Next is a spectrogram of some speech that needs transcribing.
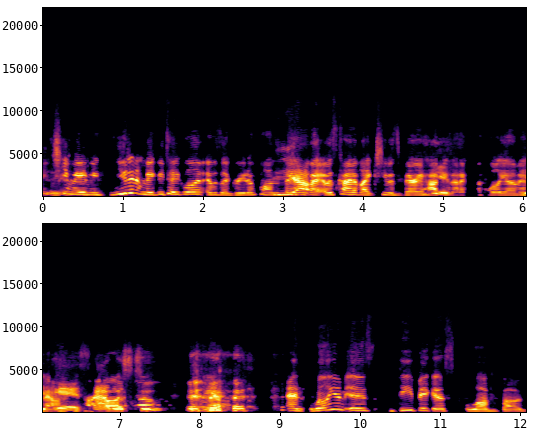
she made me you didn't make me take william it was agreed upon thing Yeah. but it was kind of like she was very happy Yes. that i took william and Yeah. I Yes, I was too. Yeah. and William is the biggest love bug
